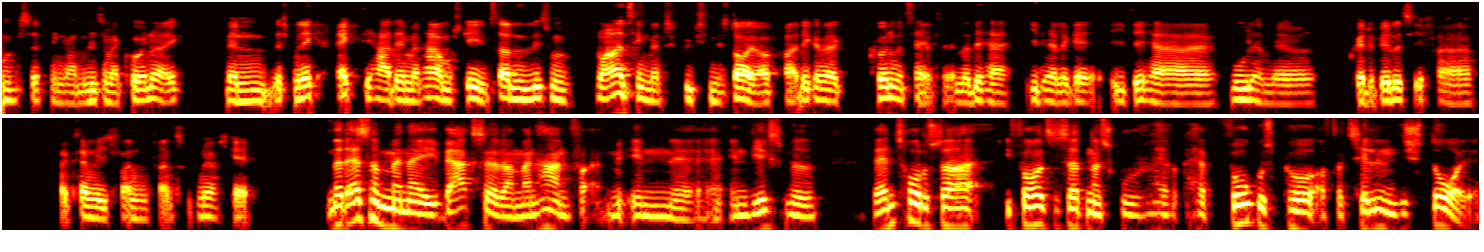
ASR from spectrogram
omsætning, og der ligesom er kunder, ikke? Men hvis man ikke rigtig har det, man har måske, så er det ligesom nogle andre ting, man skal bygge sin historie op fra. Det kan være kundebetalt, eller det her, i det her, i det her øh, mulighed med credibility fra, for eksempel fra, en, fra entreprenørskab når det er som man er iværksætter, man har en, en, øh, en virksomhed, hvordan tror du så, i forhold til sådan at skulle have, have fokus på at fortælle en historie,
